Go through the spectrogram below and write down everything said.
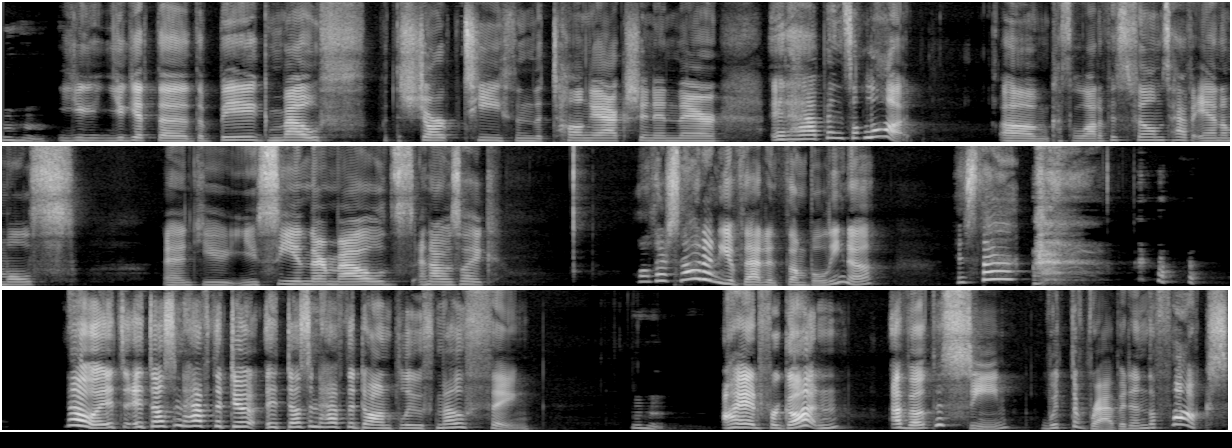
Mhm. You you get the the big mouth with the sharp teeth and the tongue action in there. It happens a lot. Um cuz a lot of his films have animals and you you see in their mouths and I was like, well, there's not any of that in Thumbelina, is there? no, it it doesn't have the do- it doesn't have the Don Bluth mouth thing. Mhm. I had forgotten about the scene with the rabbit and the fox,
